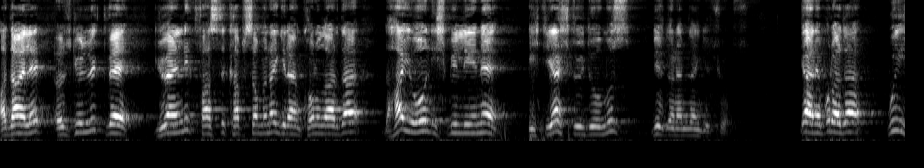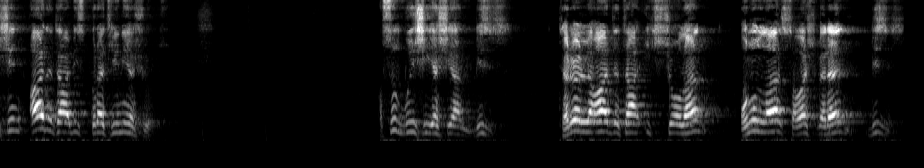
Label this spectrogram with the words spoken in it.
adalet, özgürlük ve güvenlik faslı kapsamına giren konularda daha yoğun işbirliğine ihtiyaç duyduğumuz bir dönemden geçiyoruz. Yani burada bu işin adeta biz pratiğini yaşıyoruz. Asıl bu işi yaşayan biziz. Terörle adeta iç içe olan, onunla savaş veren biziz.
